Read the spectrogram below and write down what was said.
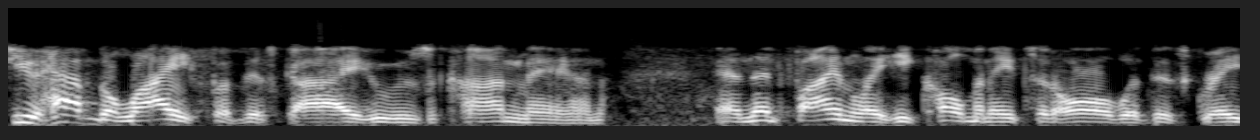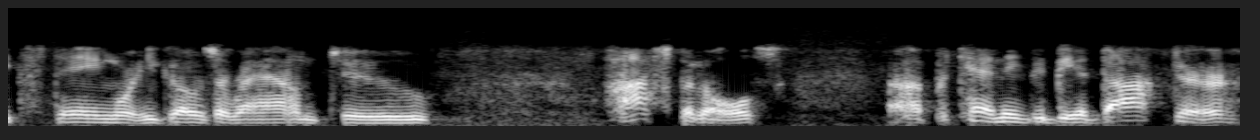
So you have the life of this guy who's a con man. And then finally, he culminates it all with this great sting where he goes around to hospitals uh, pretending to be a doctor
